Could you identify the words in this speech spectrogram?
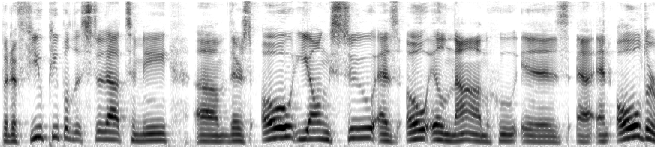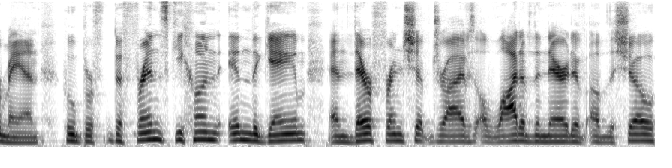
but a few people that stood out to me. Um, there's Oh Young Soo as Oh Il Nam, who is uh, an older man who befriends Gi-hun in the game, and their friendship drives a lot of the narrative narrative of the show.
